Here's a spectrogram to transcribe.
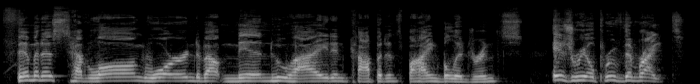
Feminists have long warned about men who hide incompetence behind belligerence. Israel proved them right.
